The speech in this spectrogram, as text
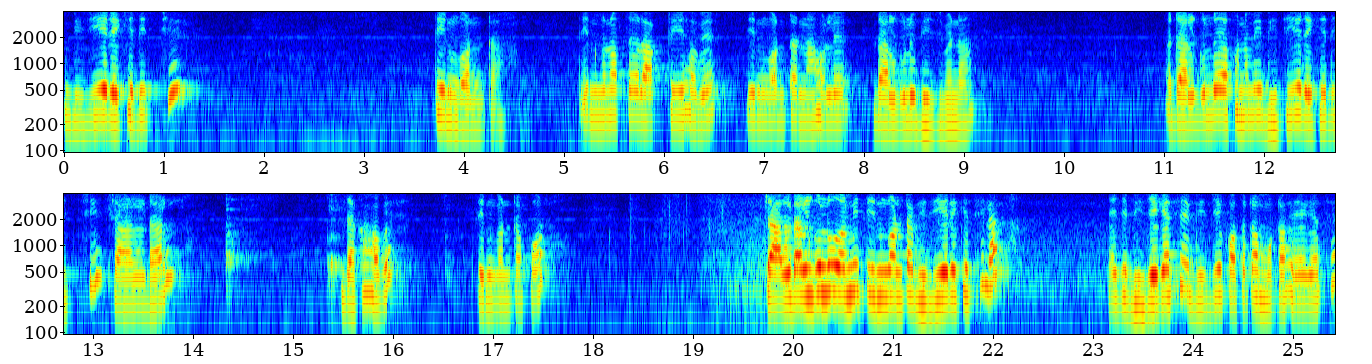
ভিজিয়ে রেখে দিচ্ছি। তিন ঘণ্টা। তিন ঘণ্টা তো রাখতেই হবে। তিন ঘণ্টা না হলে ডালগুলো ভিজবে না। ডালগুলো এখন আমি ভিজিয়ে রেখে দিচ্ছি, চাল, ডাল। দেখা হবে তিন ঘণ্টা পর। চাল, ডালগুলো আমি তিন ঘণ্টা ভিজিয়ে রেখেছিলাম। এই যে ভিজে গেছে, ভিজে কতটা মোটা হয়ে গেছে,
